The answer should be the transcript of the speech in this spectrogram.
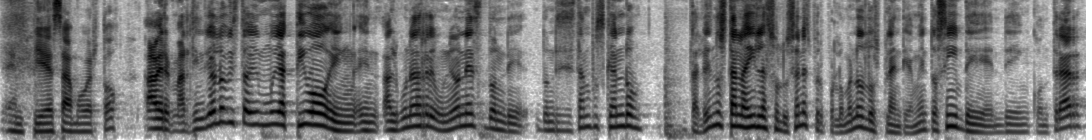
Empieza a mover todo. A ver, Martín, yo lo he visto ahí muy activo en, algunas reuniones donde, donde se están buscando, tal vez no están ahí las soluciones, pero por lo menos los planteamientos, sí, de, encontrar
